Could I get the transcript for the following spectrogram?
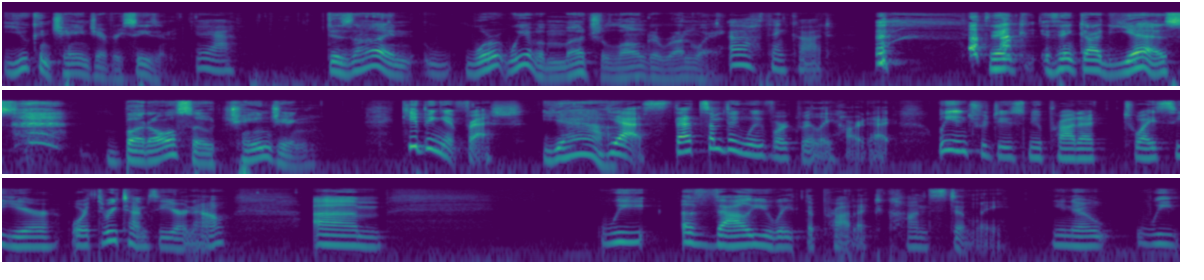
you can change every season. Yeah. Design, we're, we have a much longer runway. Oh, thank God. thank, thank God, yes, but also changing. Keeping it fresh. Yeah. Yes, that's something we've worked really hard at. We introduce new product twice a year or three times a year now. Um, we evaluate the product constantly. You know, we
